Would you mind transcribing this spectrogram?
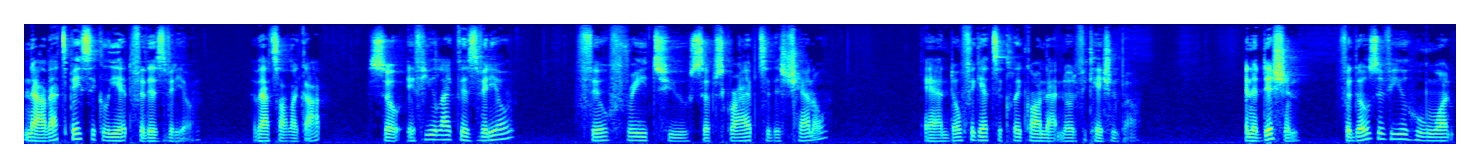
Now that's basically it for this video. That's all I got. So if you like this video, feel free to subscribe to this channel and don't forget to click on that notification bell. In addition, for those of you who want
